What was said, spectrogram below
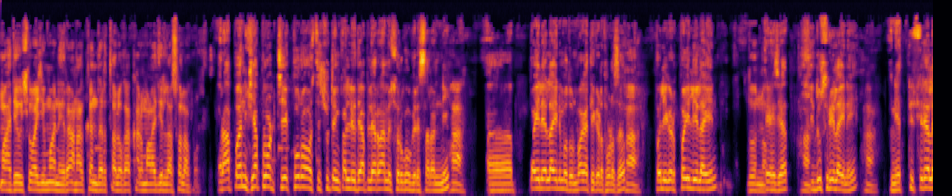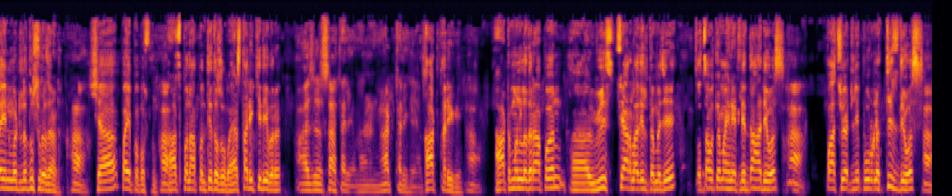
महादेव शिवाजी माने राहणार कंदर तालुका करमाळा जिल्हा सोलापूर. तर आपण ह्या प्लॉटची एक पूर्वावस्थेत शूटिंग काढली होती आपल्या रामेश्वर गोगरे सरांनी. हा. अं, पहिल्या लाईन मधून बघा तिकडे थोडस. हा. पलीकडे पहिली लाईन दोन. ह्याच्यात हा. ही दुसरी लाईन आहे. हा. आणि या तिसऱ्या लाईन मधलं दुसरं झाड. हा. ह्या पाईपापासून हा. आज पण आपण तिथंच उभा आहे. आज तारीख किती बरं? आज सहा तारीख आहे, आठ तारीख आहे आज. आठ तारीख आहे. हा. आठ म्हणलं तर आपण अं, वीस चार ला दिलं म्हणजे तो चौथ्या महिन्यातले दहा दिवस. हा. पाचव्यातले पूर्ण तीस दिवस. हा.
